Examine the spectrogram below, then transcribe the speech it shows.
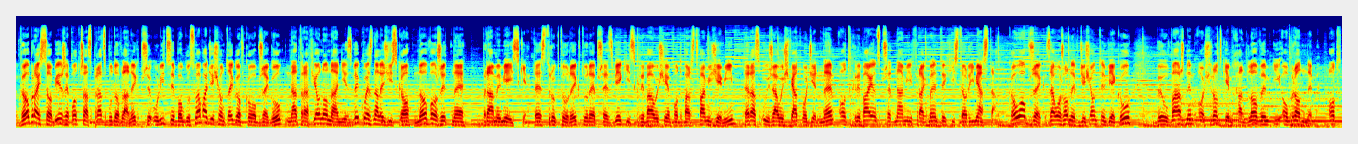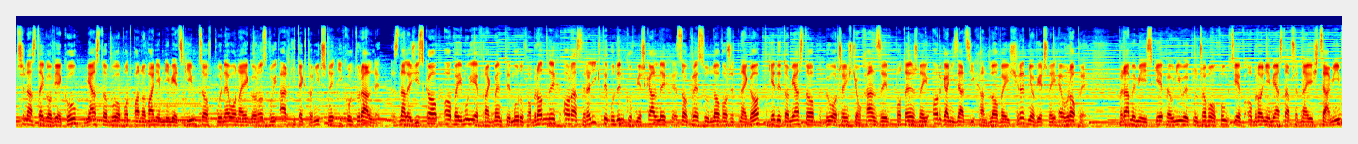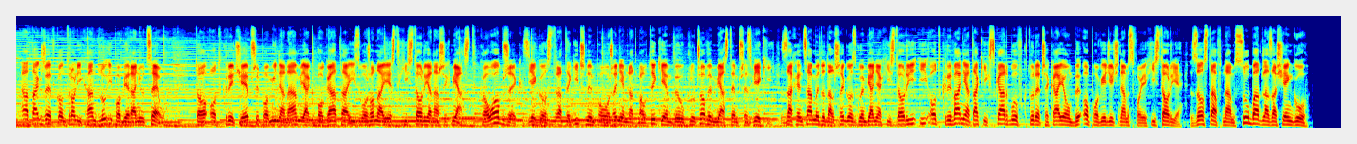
Wyobraź sobie, że podczas prac budowlanych przy ulicy Bogusława X w Kołobrzegu natrafiono na niezwykłe znalezisko nowożytne bramy miejskie. Te struktury, które przez wieki skrywały się pod warstwami ziemi, teraz ujrzały światło dzienne, odkrywając przed nami fragmenty historii miasta. Kołobrzeg, założony w X wieku, był ważnym ośrodkiem handlowym i obronnym. Od XIII wieku miasto było pod panowaniem niemieckim, co wpłynęło na jego rozwój architektoniczny i kulturalny. Znalezisko obejmuje fragmenty murów obronnych oraz relikty budynków mieszkalnych z okresu nowożytnego, kiedy to miasto było częścią Hanzy, potężnej organizacji handlowej średniowiecznej Europy. Bramy miejskie pełniły kluczową funkcję w obronie miasta przed najeźdźcami, a także w kontroli handlu i pobieraniu ceł. To odkrycie przypomina nam, jak bogata i złożona jest historia naszych miast. Kołobrzeg z jego strategicznym położeniem nad Bałtykiem był kluczowym miastem przez wieki. Zachęcamy do dalszego zgłębiania historii i odkrywania takich skarbów, które czekają, by opowiedzieć nam swoje historie. Zostaw nam suba dla zasięgu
